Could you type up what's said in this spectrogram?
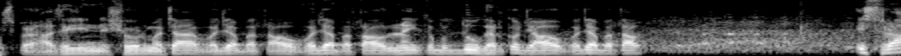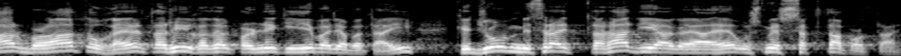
उस पर हाजरीन ने शोर मचाया, वजह बताओ वजह बताओ, नहीं तो बुद्धू घर को जाओ, वजह बताओ। इसरार बढ़ा तो गैर तरही गज़ल पढ़ने की ये वजह बताई कि जो मिसरा तरह दिया गया है, उसमें सख्ता पड़ता है।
